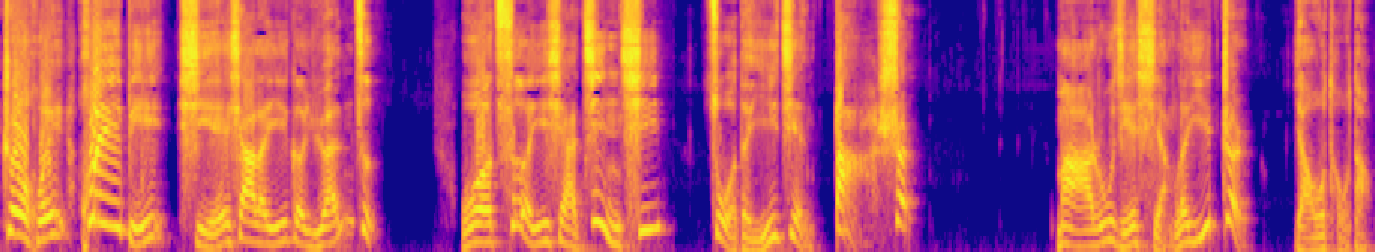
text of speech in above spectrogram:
这回挥笔写下了一个“元”字。我测一下近期做的一件大事儿。马如杰想了一阵，摇头道：“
